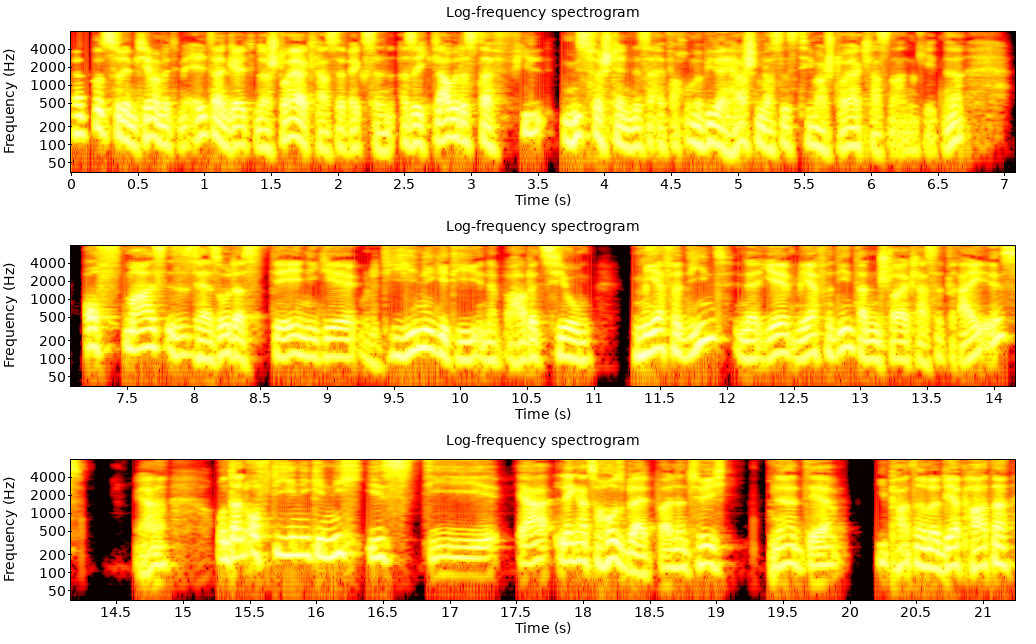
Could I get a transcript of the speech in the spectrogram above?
Ganz kurz zu dem Thema mit dem Elterngeld und der Steuerklasse wechseln. Also ich glaube, dass da viel Missverständnisse einfach immer wieder herrschen, was das Thema Steuerklassen angeht. Ne? Oftmals ist es ja so, dass derjenige oder diejenige, die in der Paarbeziehung mehr verdient, in der Ehe mehr verdient, dann in Steuerklasse 3 ist, ja, und dann oft diejenige nicht ist, die ja länger zu Hause bleibt, weil natürlich ne, der die Partnerin oder der Partner,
